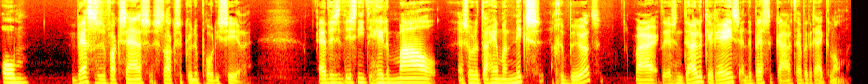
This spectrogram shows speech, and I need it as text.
om westerse vaccins straks te kunnen produceren. Eh, dus het is niet helemaal zo dat daar helemaal niks gebeurt. Maar er is een duidelijke race en de beste kaart hebben de rijke landen.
